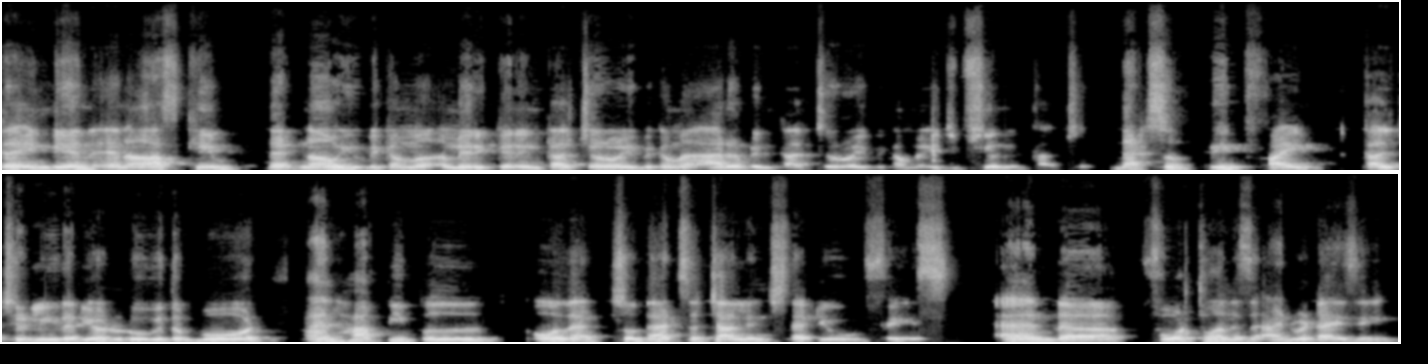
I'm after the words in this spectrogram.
the Indian and ask him that now you become an American in culture or you become an Arab in culture or you become an Egyptian in culture. That's a big fight culturally that you have to do with the board and have people all that. So that's a challenge that you face. And uh, fourth one is advertising.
